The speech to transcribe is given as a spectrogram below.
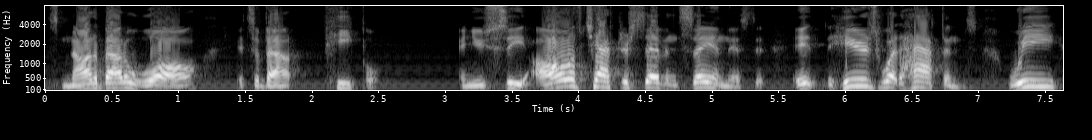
is not about a wall, it's about people. And you see all of chapter 7 saying this that it, here's what happens. We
